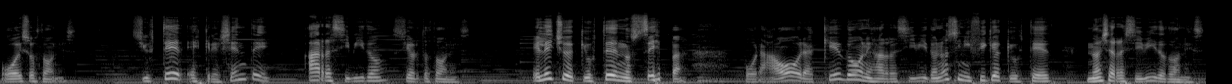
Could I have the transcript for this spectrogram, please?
o esos dones. Si usted es creyente, ha recibido ciertos dones. El hecho de que usted no sepa por ahora qué dones ha recibido no significa que usted no haya recibido dones.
